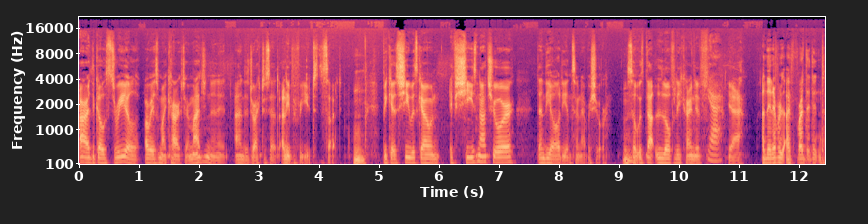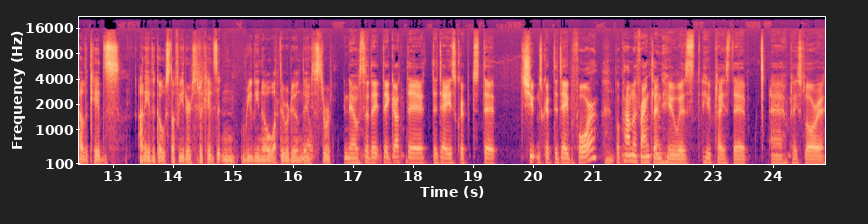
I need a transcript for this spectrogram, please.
"Are the ghosts real, or is my character imagining it?" And the director said, "I'll leave it for you to decide," mm. because she was going, "If she's not sure, then the audience are never sure." Mm. So it was that lovely kind of Yeah. yeah. And they never, I've read they didn't tell the kids any of the ghost stuff either. So the kids didn't really know what they were doing. They No. just were. No, so they, they got the the day script, the shooting script the day before. Mm. But Pamela Franklin, who was who plays the uh, who plays Flora,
